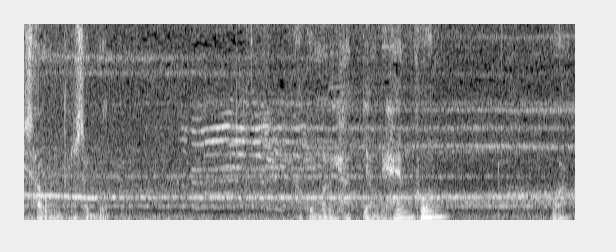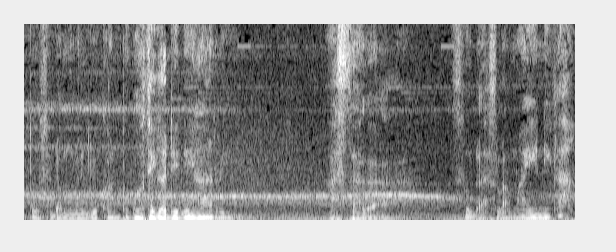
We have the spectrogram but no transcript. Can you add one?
di saung tersebut. Aku melihat jam di handphone. Waktu sudah menunjukkan pukul 3 dini hari. Astaga, sudah selama ini kah?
